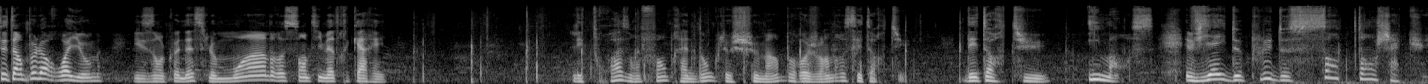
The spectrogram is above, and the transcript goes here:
C'est un peu leur royaume. Ils en connaissent le moindre centimètre carré. Les trois enfants prennent donc le chemin pour rejoindre ces tortues. Des tortues immenses, vieilles de plus de 100 ans chacune.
